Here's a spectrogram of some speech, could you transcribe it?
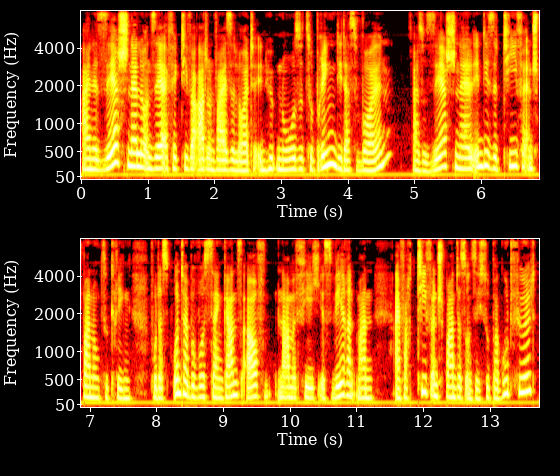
eine sehr schnelle und sehr effektive Art und Weise, Leute in Hypnose zu bringen, die das wollen. Also sehr schnell in diese tiefe Entspannung zu kriegen, wo das Unterbewusstsein ganz aufnahmefähig ist, während man einfach tief entspannt ist und sich super gut fühlt.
